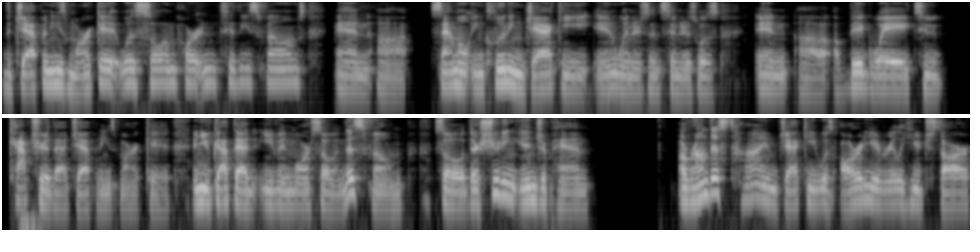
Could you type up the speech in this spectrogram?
the Japanese market was so important to these films, and uh, Sammo, including Jackie in Winners and Sinners, was in uh, a big way to capture that Japanese market. And you've got that even more so in this film. So they're shooting in Japan. Around this time, Jackie was already a really huge star,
